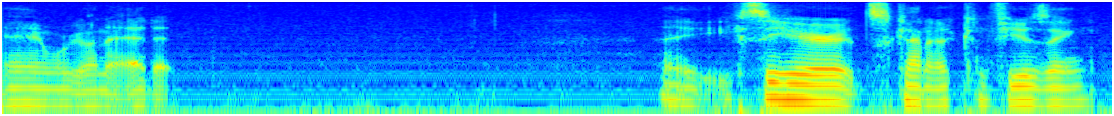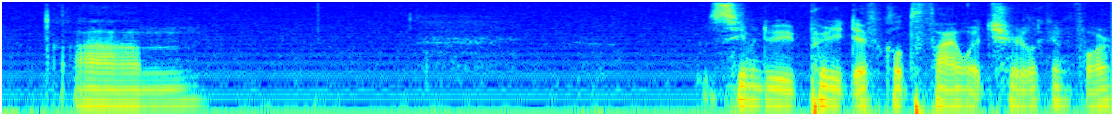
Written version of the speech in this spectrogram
and we're going to edit. Uh, you can see here it's kind of confusing. Um, seem to be pretty difficult to find what you're looking for.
